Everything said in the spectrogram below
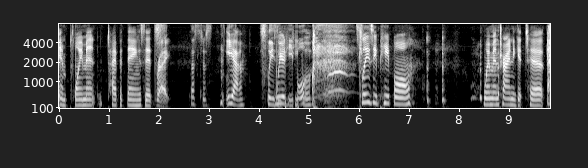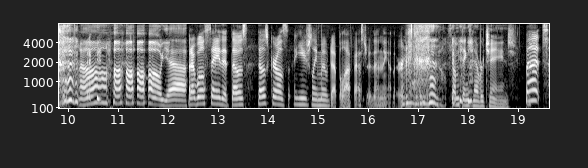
employment type of things. It's right. That's just Yeah. sleazy Weird people. people. sleazy people, women trying to get tips. Oh yeah. But I will say that those those girls usually moved up a lot faster than the other. Some things never change. but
